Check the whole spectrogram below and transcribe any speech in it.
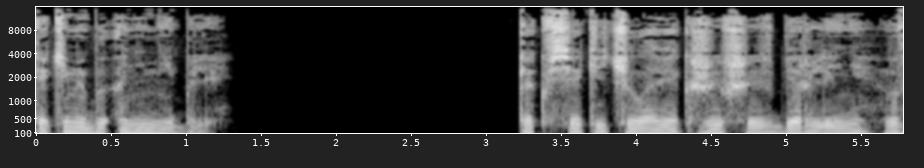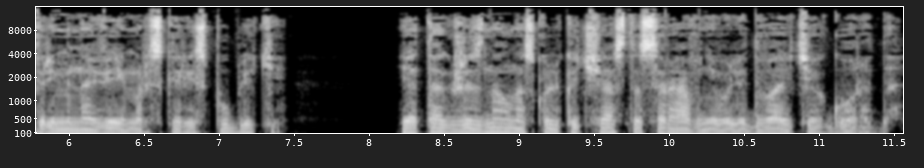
какими бы они ни были. Как всякий человек, живший в Берлине во времена Веймарской республики, я также знал, насколько часто сравнивали два этих города.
